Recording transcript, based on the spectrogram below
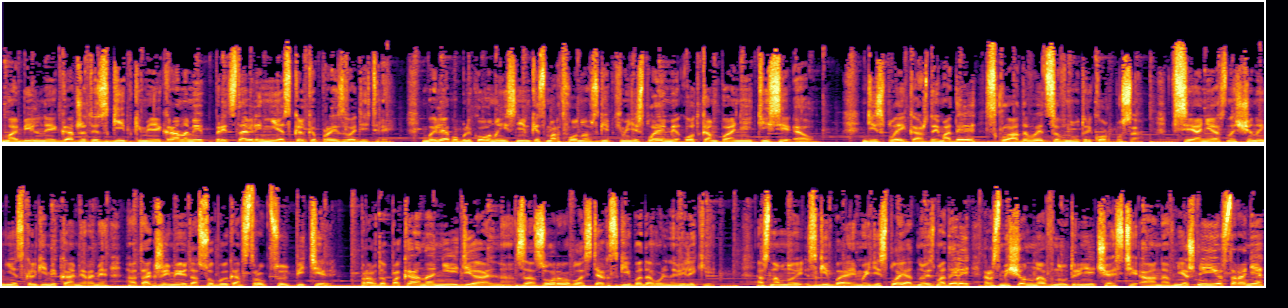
Мобильные гаджеты с гибкими экранами представили несколько производителей. Были опубликованы и снимки смартфонов с гибкими дисплеями от компании TCL. Дисплей каждой модели складывается внутрь корпуса. Все они оснащены несколькими камерами, а также имеют особую конструкцию петель. Правда, пока она не идеальна, зазоры в областях сгиба довольно велики. Основной сгибаемый дисплей одной из моделей размещен на внутренней части, а на внешней ее стороне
